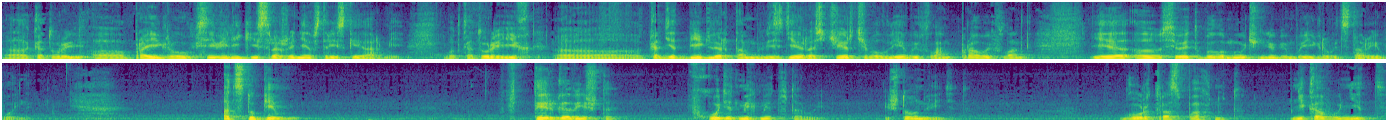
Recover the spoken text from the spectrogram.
а, который а, проигрывал все великие сражения австрийской армии. Вот который их а, кадет Биглер там везде расчерчивал левый фланг, правый фланг. И все это было, мы очень любим выигрывать старые войны. Отступил Тырговишта входит Мехмед II. И что он видит? Город распахнут, никого нет.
